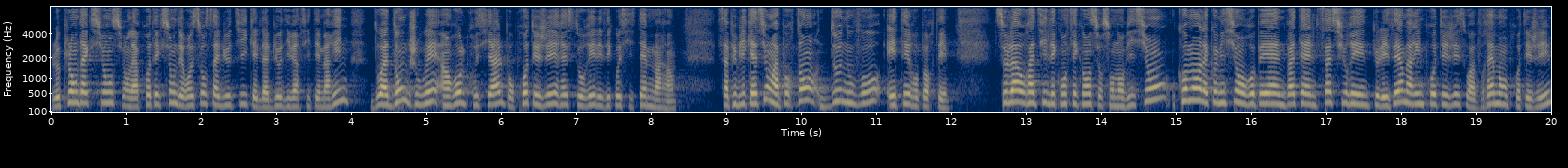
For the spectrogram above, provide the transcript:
Le plan d'action sur la protection des ressources halieutiques et de la biodiversité marine doit donc jouer un rôle crucial pour protéger et restaurer les écosystèmes marins. Sa publication a pourtant de nouveau été reportée. Cela aura-t-il des conséquences sur son ambition? Comment la Commission européenne va-t-elle s'assurer que les aires marines protégées soient vraiment protégées?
